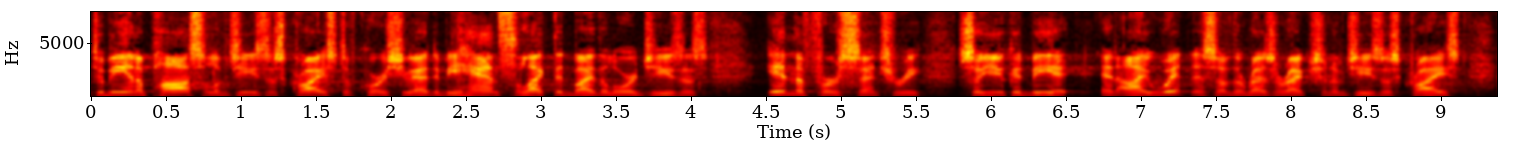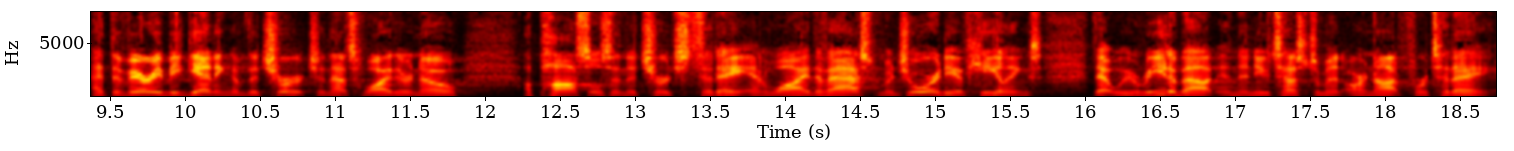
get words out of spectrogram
To be an apostle of Jesus Christ, of course, you had to be hand selected by the Lord Jesus in the first century so you could be an eyewitness of the resurrection of Jesus Christ at the very beginning of the church. And that's why there are no apostles in the church today and why the vast majority of healings that we read about in the New Testament are not for today.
